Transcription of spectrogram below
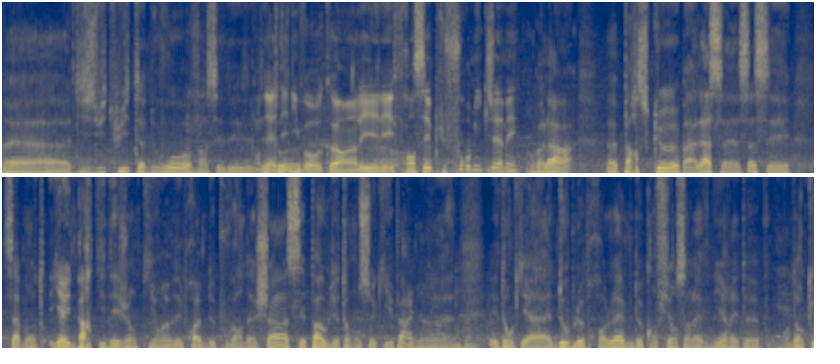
18,8 à nouveau. Enfin, c'est des, on est à des niveaux records. Hein. Les, Français plus fourmis que jamais. Voilà, parce que bah, là, ça, c'est, ça montre. Il y a une partie des gens qui ont des problèmes de pouvoir d'achat. C'est pas obligatoirement ceux qui épargnent. Hein. Mhm. Et donc il y a un double problème de confiance en l'avenir et de. Donc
